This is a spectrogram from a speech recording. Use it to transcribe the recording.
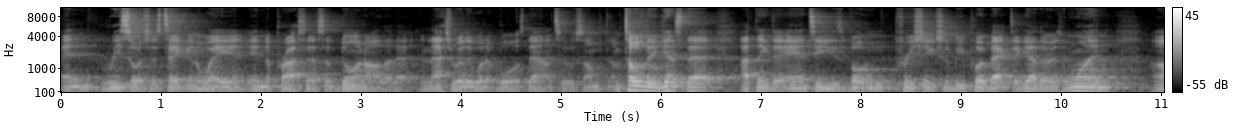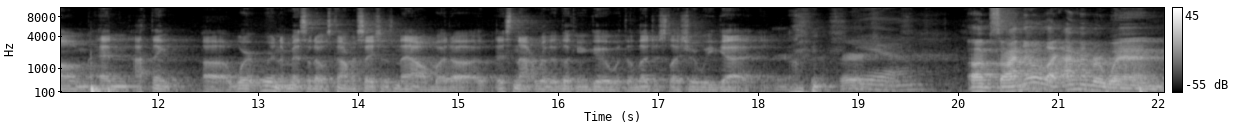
and resources taken away in, in, the process of doing all of that. And that's really what it boils down to. So I'm, I'm totally against that. I think the A&T's voting precinct should be put back together as one. Um, and I think uh, we're, we're in the midst of those conversations now, but uh, it's not really looking good with the legislature we got. Yeah. Um, so I know, like, I remember when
